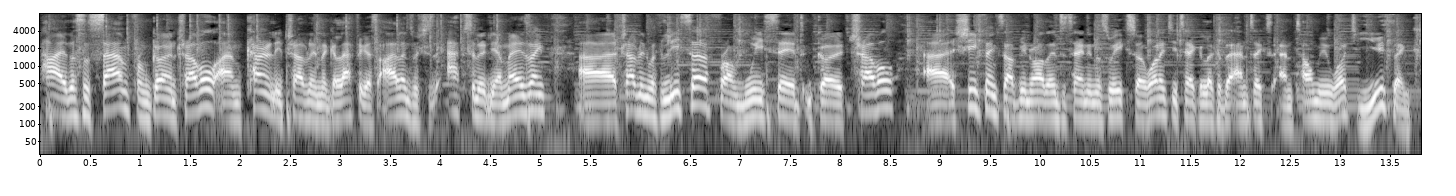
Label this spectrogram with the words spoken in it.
Hi, this is Sam from Go and Travel. I'm currently traveling the Galapagos Islands, which is absolutely amazing. Uh, traveling with Lisa from We Said Go Travel. Uh, she thinks I've been rather entertaining this week, so why don't you take a look at the antics and tell me what you think?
